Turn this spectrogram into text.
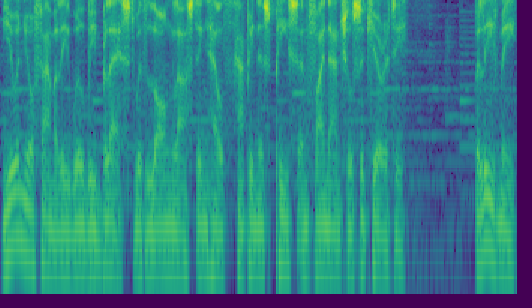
you and your family will be blessed with long-lasting health, happiness, peace, and financial security. Believe me,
